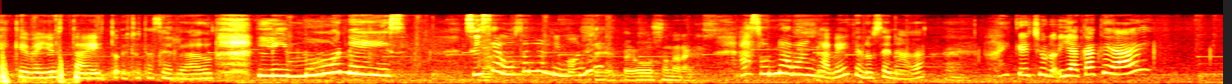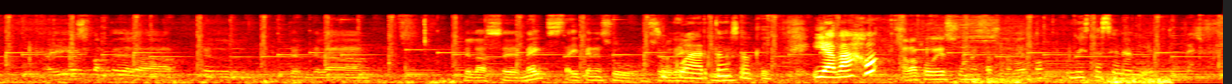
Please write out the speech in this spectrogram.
Ay, qué bello está esto. Esto está cerrado. ¡Limones! ¿Sí se usan los limones? Sí, pero son naranjas. Ah, son naranjas, ¿ves? Que no sé nada. Ay, qué chulo. ¿Y acá qué hay? Ahí es parte de la, del- de, de la de las eh, mates, ahí tienen su, su bodega. cuartos, ok. ¿Y abajo? Abajo es un estacionamiento. Un estacionamiento, perfecto.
